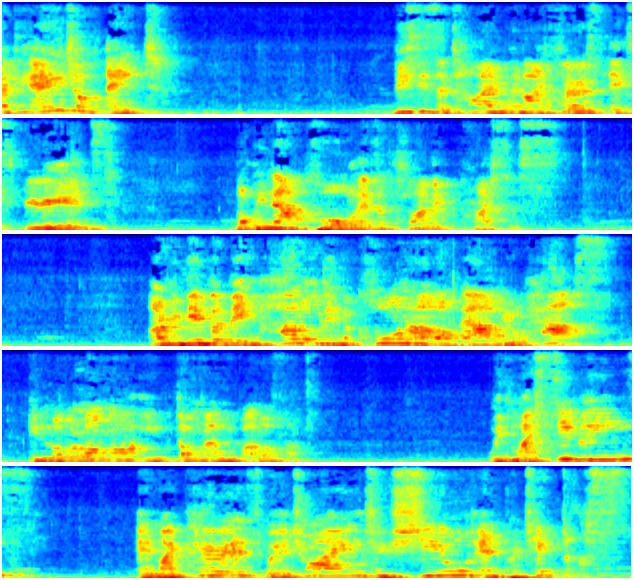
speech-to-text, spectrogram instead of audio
At the age of eight, this is a time when I first experienced what we now call as a climate crisis. I remember being huddled in the corner of our little house in Longolongo in Tonga with my siblings and my parents were trying to shield and protect us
